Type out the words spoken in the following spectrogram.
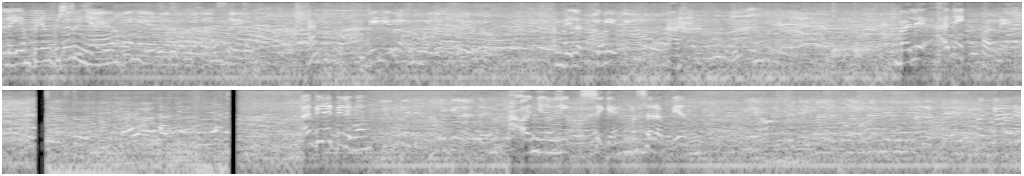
Bale, yan po yung gusto niya. Bihira mawala sa'yo. Ah, Bihira mawala sa'yo. ang bilat ko. Ah. Bale, ano kami? Ang binibili mo? Yung ganito. Lagyan natin. Ah, onion leeks. Sige, masarap yan. Kuya, oh. Magkano?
